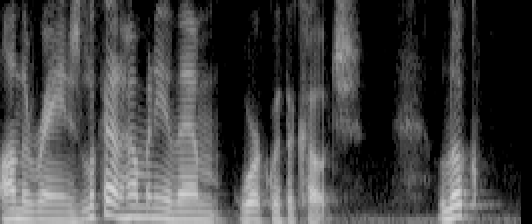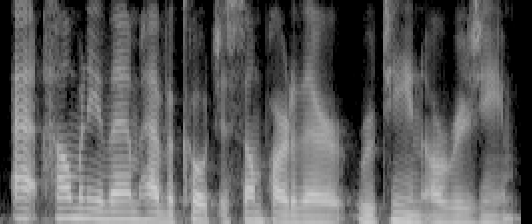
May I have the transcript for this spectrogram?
on the range, look at how many of them work with a coach. Look at how many of them have a coach as some part of their routine or regime.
